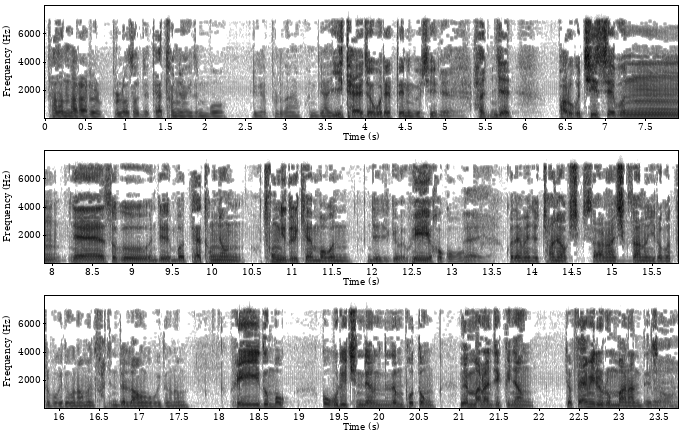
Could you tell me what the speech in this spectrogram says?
다섯 나라를 불러서 이제 대통령이든 뭐 이렇게 불러다 놓고 근데 이 대접을 했다는 것이 예. 하, 이제 바로 그 G7에서 그 이제 뭐 대통령 총리들 이렇게 먹은 이제 회의하고 예, 예. 그다음에 이제 저녁 식사나 식사는 이런 것들 보게 되고 나면 사진들 나온 거 보게 되고 나면 회의도 뭐 꼭 우리 침대면 보통 웬만한지 그냥 저 패밀리룸만한 데서 네.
